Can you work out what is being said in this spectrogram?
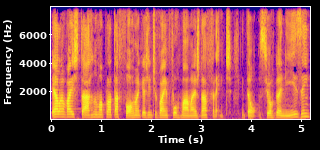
ela vai estar numa plataforma que a gente vai informar mais na frente. Então, se organizem,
